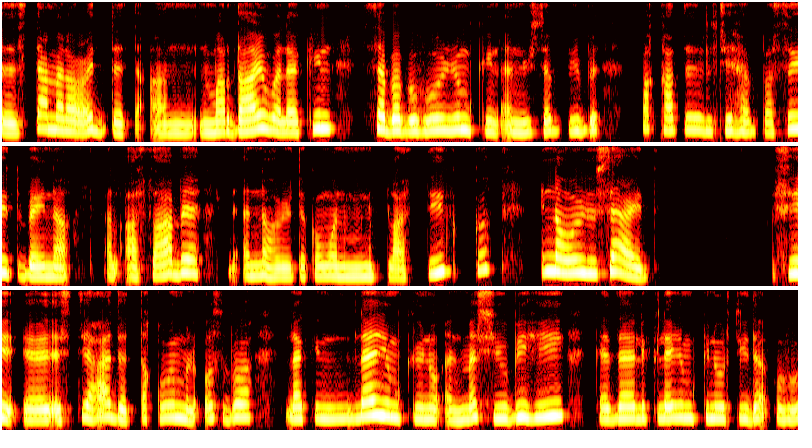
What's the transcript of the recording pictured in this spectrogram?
استعمل عدة مرضى ولكن سببه يمكن أن يسبب فقط التهاب بسيط بين الأصابع لأنه يتكون من بلاستيك. إنه يساعد في استعادة تقويم الأصبع لكن لا يمكن المشي به كذلك لا يمكن ارتداؤه.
